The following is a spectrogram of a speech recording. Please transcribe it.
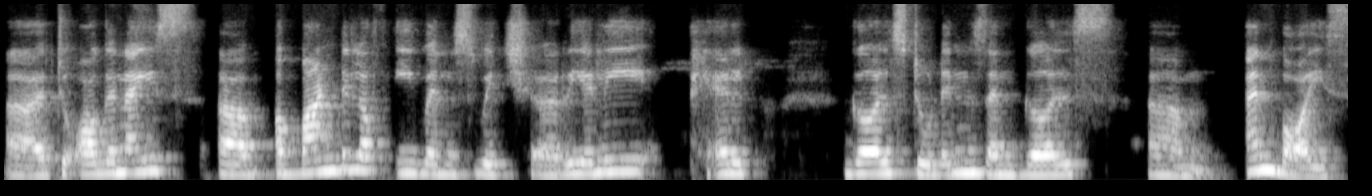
uh, to organize uh, a bundle of events which uh, really help girl students and girls um, and boys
